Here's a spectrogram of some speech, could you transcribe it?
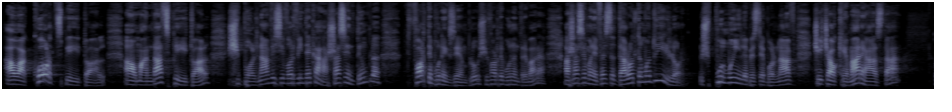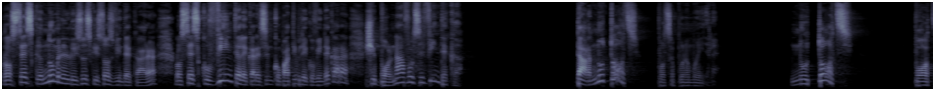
au acord spiritual, au mandat spiritual și bolnavii se vor vindeca. Așa se întâmplă, foarte bun exemplu și foarte bună întrebarea, așa se manifestă darul tămăduirilor. Își pun mâinile peste bolnavi, cei ce au chemarea asta, rostesc în numele Lui Iisus Hristos vindecarea, rostesc cuvintele care sunt compatibile cu vindecarea și bolnavul se vindecă. Dar nu toți pot să pună mâinile. Nu toți pot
